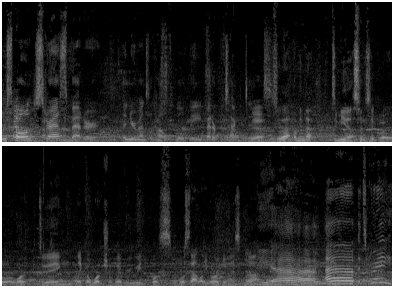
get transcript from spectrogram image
respond to stress better, then your mental health will be better protected. Yeah. So that I mean that to me that sounds like quite a lot of work doing like a workshop every week. What's what's that like organising that? Yeah, uh, it's great.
